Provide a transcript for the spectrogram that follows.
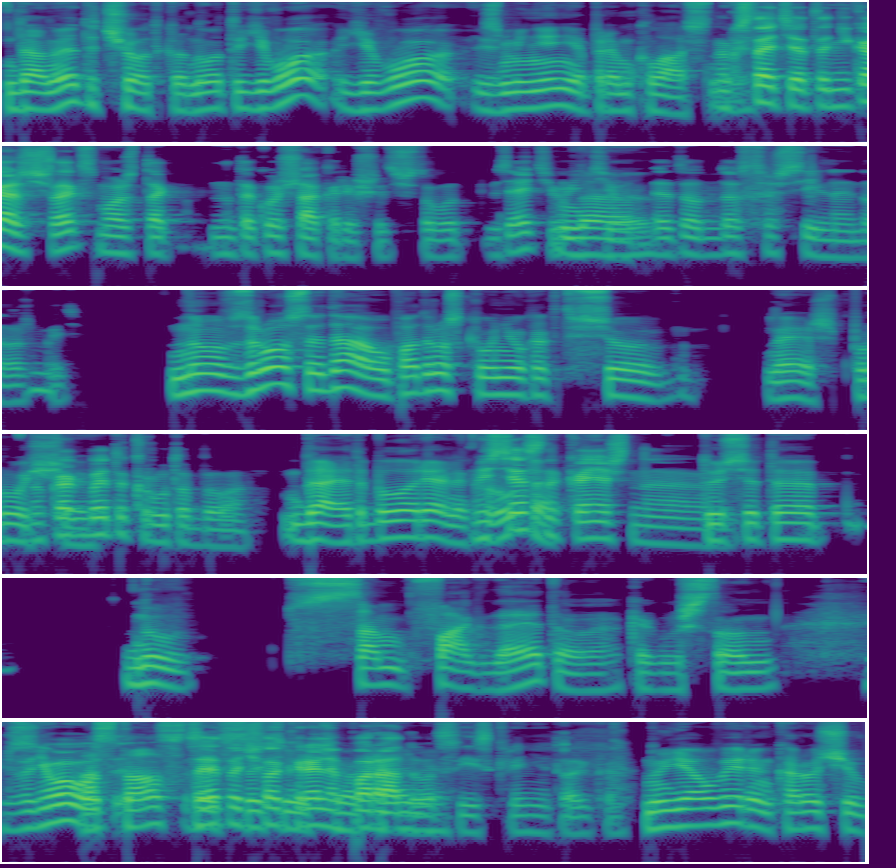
Да, но это четко. Но вот его, его изменения прям классные. Ну, кстати, это не каждый человек сможет так, на такой шаг решить, что вот взять и уйти. Да. Вот Это достаточно сильное должно быть. Ну, взрослый, да, у подростка у него как-то все знаешь, Ну, как проще. бы это круто было. Да, это было реально Ну, круто. естественно, конечно, То есть это, ну, сам факт до этого, как бы, что он за него вот, остался за с этого человека реально чуваками. порадоваться искренне только. Ну, я уверен, короче,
